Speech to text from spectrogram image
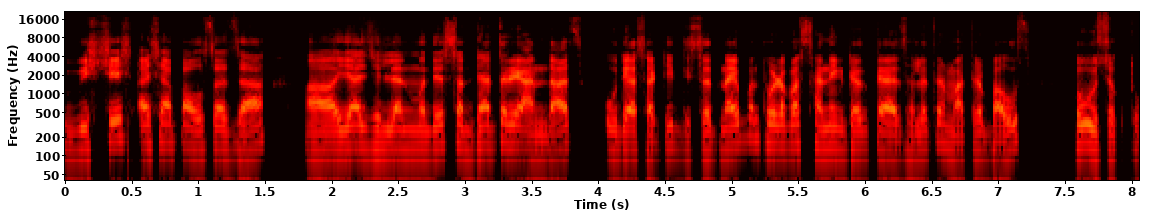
विशेष अशा पावसाचा या जिल्ह्यांमध्ये सध्या तरी अंदाज उद्यासाठी दिसत नाही पण थोडाफार स्थानिक ढग तयार झालं तर मात्र पाऊस होऊ शकतो.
